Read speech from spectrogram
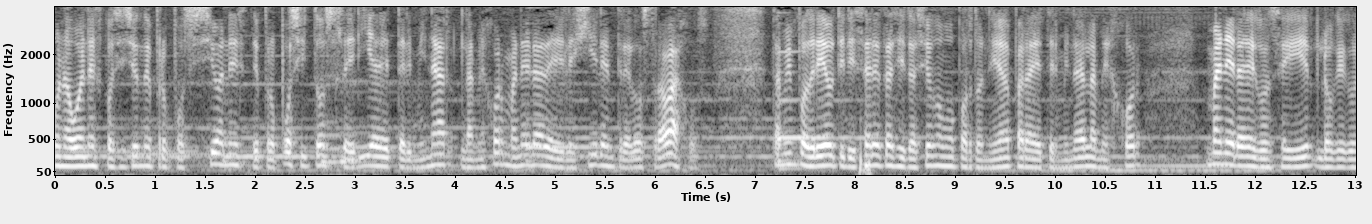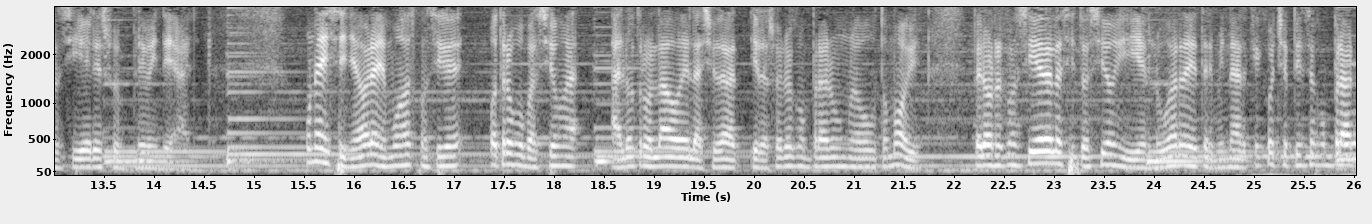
una buena exposición de proposiciones, de propósitos, sería determinar la mejor manera de elegir entre dos trabajos. También podría utilizar esta situación como oportunidad para determinar la mejor manera de conseguir lo que considere su empleo ideal. Una diseñadora de modas consigue otra ocupación al otro lado de la ciudad y resuelve comprar un nuevo automóvil pero reconsidera la situación y en lugar de determinar qué coche piensa comprar,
